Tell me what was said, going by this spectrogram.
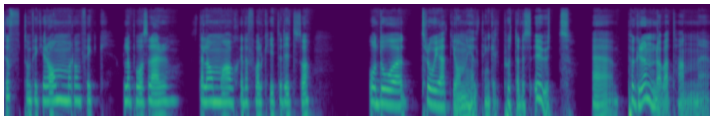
tufft. De fick göra om och de fick hålla på sådär, ställa om och avskeda folk hit och dit och så. Och då tror jag att John helt enkelt puttades ut eh, på grund av att han, eh,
